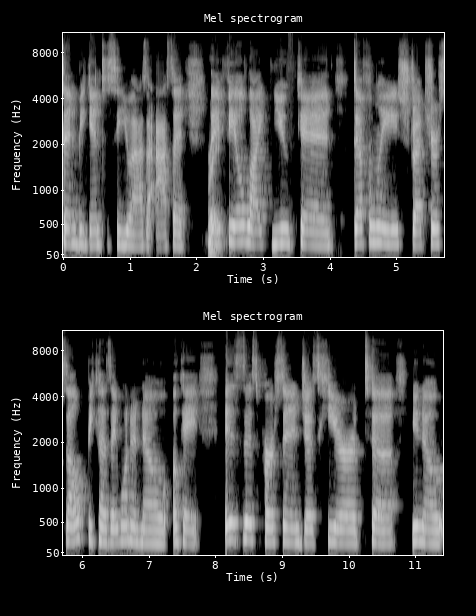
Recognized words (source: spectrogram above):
then begin to see you as an asset. Right. They feel like you can definitely stretch yourself because they want to know okay, is this person just here to, you know,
